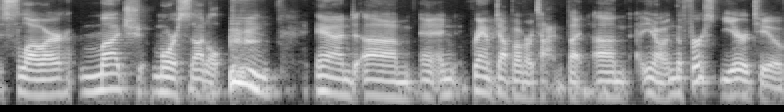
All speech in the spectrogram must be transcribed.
slower, much more subtle. and um, and, and ramped up over time. But um, you know, in the first year or two,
